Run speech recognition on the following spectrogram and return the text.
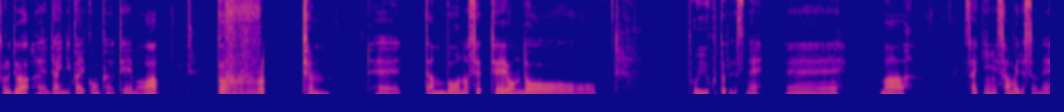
それでは、第2回今回のテーマは、ブルルルトゥン、えー暖房の設定温度ということでですね、えーまあ、最近寒いですよね。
